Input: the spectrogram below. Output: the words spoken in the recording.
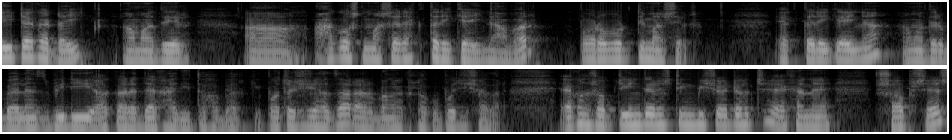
এই টাকাটাই আমাদের আগস্ট মাসের এক তারিখে আইনা আবার, পরবর্তী মাসের এক তারিখে আইনা আমাদের ব্যালেন্স বিডি আকারে দেখা দিতে হবে আর কি পঁচাশি হাজার আর এবং এক লক্ষ পঁচিশ হাজার। এখন সবচেয়ে ইন্টারেস্টিং বিষয়টা হচ্ছে এখানে সব শেষ।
